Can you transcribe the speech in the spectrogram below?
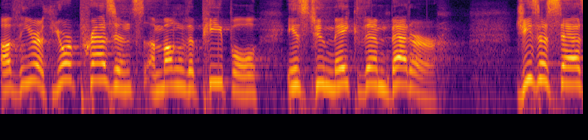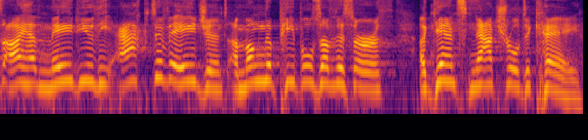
of the earth. Your presence among the people is to make them better. Jesus says, I have made you the active agent among the peoples of this earth against natural decay.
